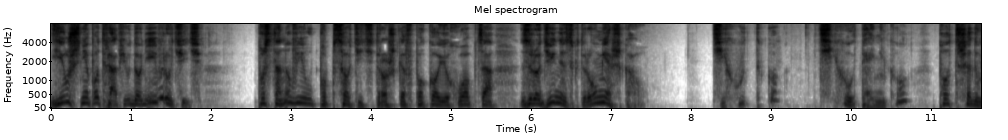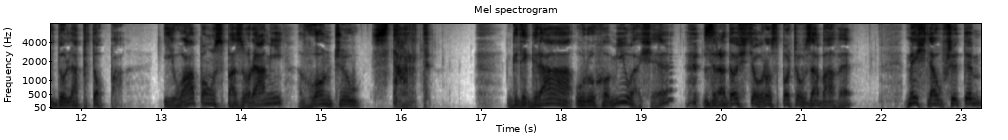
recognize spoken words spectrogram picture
i już nie potrafił do niej wrócić. Postanowił popsocić troszkę w pokoju chłopca z rodziny, z którą mieszkał. Cichutko, cichuteńko podszedł do laptopa i łapą z pazurami włączył start. Gdy gra uruchomiła się, z radością rozpoczął zabawę. Myślał przy tym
